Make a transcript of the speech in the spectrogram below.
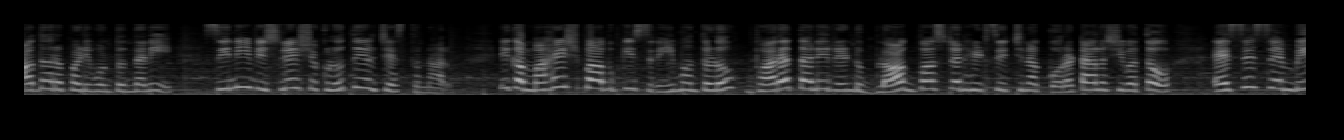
ఆధారపడి ఉంటుందని సినీ విశ్లేషకులు తేల్చేస్తున్నారు. ఇక మహేష్ బాబుకి శ్రీమంతుడు భరత్ అని రెండు బ్లాక్ బాస్టర్ హిట్స్ ఇచ్చిన కొరటాల శివతో ఎస్ఎస్ఎంబి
